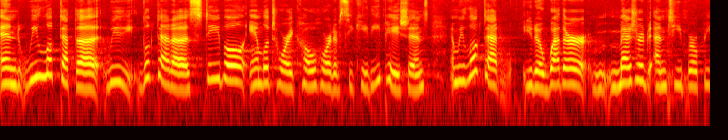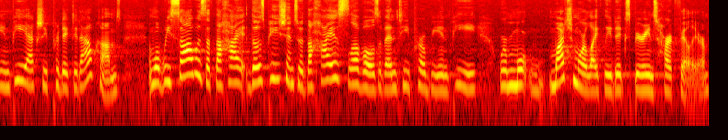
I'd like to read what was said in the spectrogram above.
And we looked at the we looked at a stable ambulatory cohort of CKD patients, and we looked at you know whether measured NT-proBNP actually predicted outcomes. And what we saw was that the high, those patients with the highest levels of NT-proBNP were more, much more likely to experience heart failure.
